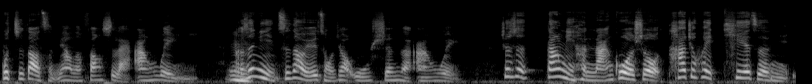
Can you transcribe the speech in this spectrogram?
不知道怎么样的方式来安慰你。可是你知道有一种叫无声的安慰，就是当你很难过的时候，他就会贴着你，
